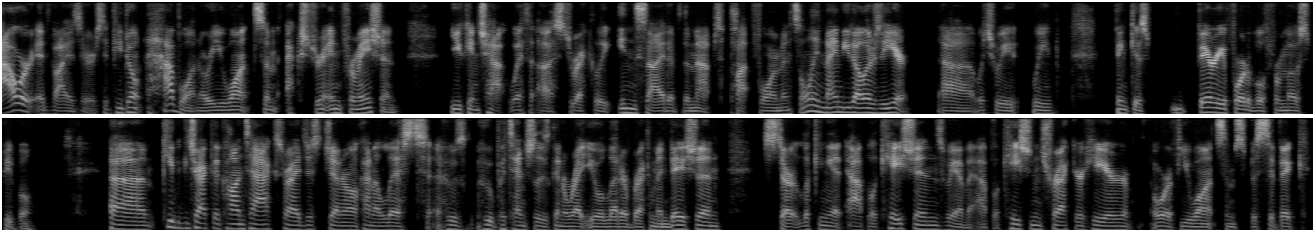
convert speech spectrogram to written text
our advisors. If you don't have one or you want some extra information, you can chat with us directly inside of the Mappd platform. And it's only $90 a year, uh, which we, we think is very affordable for most people. Um, keeping track of contacts, right? Just general kind of list who's who potentially is going to write you a letter of recommendation. Start looking at applications. We have an application tracker here, or if you want some specific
